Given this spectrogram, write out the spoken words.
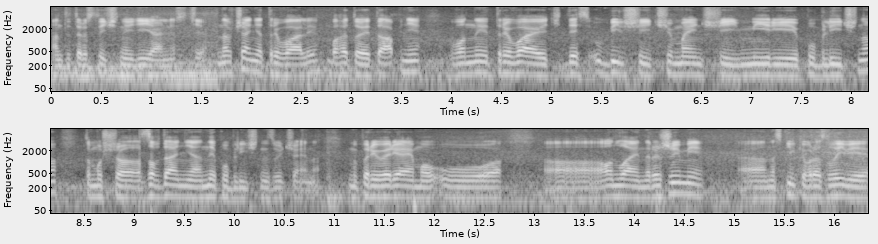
антитерористичної діяльності. Навчання тривалі, багатоетапні. Вони тривають десь у більшій чи меншій мірі публічно, тому що завдання не публічне, звичайно. Ми перевіряємо у онлайн режимі, наскільки вразливі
